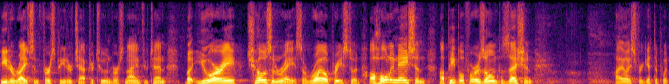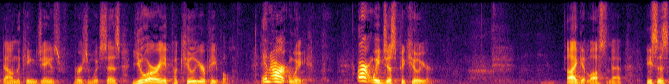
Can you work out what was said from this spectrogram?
Peter writes in 1 Peter chapter 2 and verse 9 through 10, "But you are a chosen race, a royal priesthood, a holy nation, a people for his own possession." I always forget to put down the King James version which says, "You are a peculiar people." And aren't we? Aren't we just peculiar? I get lost in that. He says,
